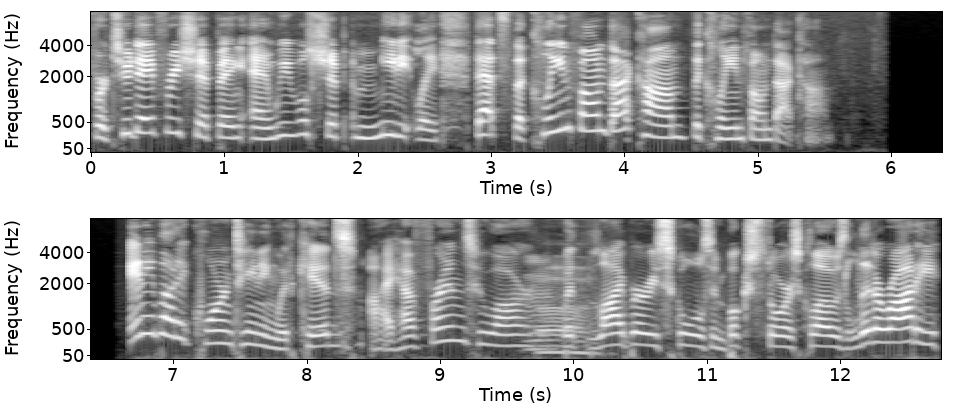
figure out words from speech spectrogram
for two-day free shipping, and we will ship immediately. That's thecleanphone.com, thecleanphone.com. Anybody quarantining with kids? I have friends who are. With oh. libraries, schools, and bookstores closed, Literati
